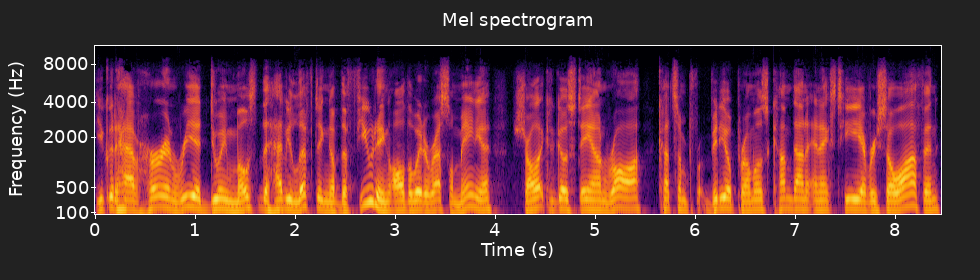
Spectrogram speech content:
you could have her and Rhea doing most of the heavy lifting of the feuding all the way to WrestleMania. Charlotte could go stay on Raw, cut some video promos, come down to NXT every so often,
